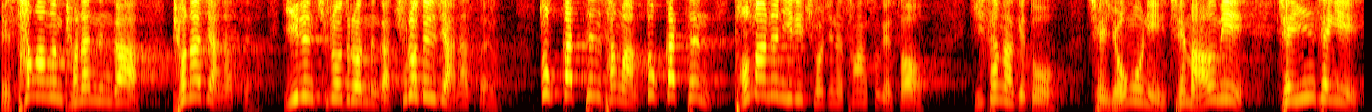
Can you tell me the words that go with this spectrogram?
예, 상황은 변했는가? 변하지 않았어요. 일은 줄어들었는가? 줄어들지 않았어요. 똑같은 상황, 똑같은 더 많은 일이 주어지는 상황 속에서 이상하게도 제 영혼이, 제 마음이, 제 인생이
